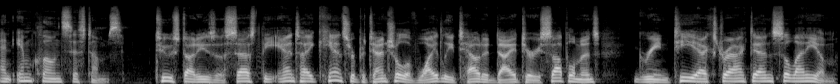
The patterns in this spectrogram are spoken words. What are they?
and ImClone Systems. Two studies assessed the anti cancer potential of widely touted dietary supplements, green tea extract, and selenium.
